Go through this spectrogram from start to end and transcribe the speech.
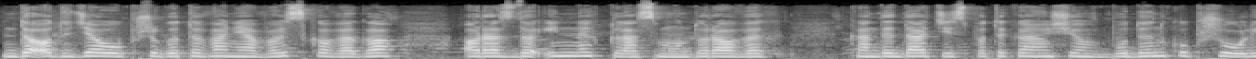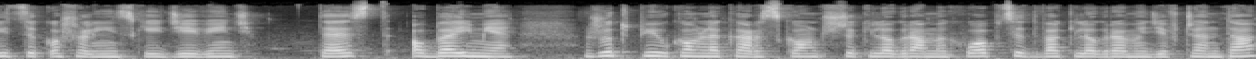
do oddziału przygotowania wojskowego oraz do innych klas mundurowych. Kandydaci spotykają się w budynku przy ulicy Koszelińskiej 9. Test obejmie rzut piłką lekarską 3 kg chłopcy, 2 kg dziewczęta,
